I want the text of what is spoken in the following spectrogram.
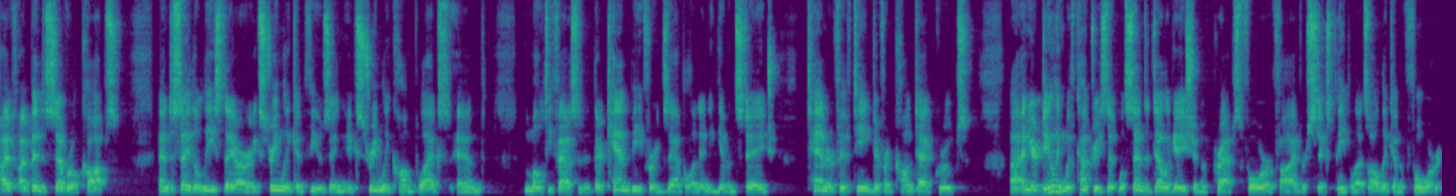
I've, I've been to several COPs, and to say the least, they are extremely confusing, extremely complex, and multifaceted. There can be, for example, at any given stage, 10 or 15 different contact groups. Uh, and you're dealing with countries that will send a delegation of perhaps four or five or six people. That's all they can afford.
